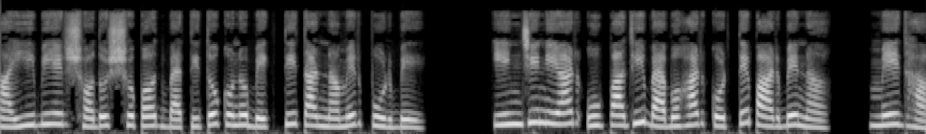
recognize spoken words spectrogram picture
আইইবি এর সদস্যপদ ব্যতীত কোনো ব্যক্তি তার নামের পূর্বে ইঞ্জিনিয়ার উপাধি ব্যবহার করতে পারবে না। মেধা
